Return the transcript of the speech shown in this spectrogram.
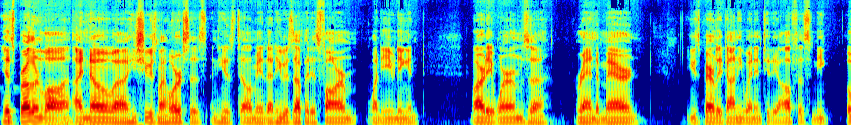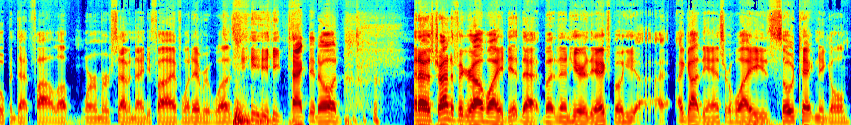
his brother-in-law, I know uh, he shoes my horses, and he was telling me that he was up at his farm one evening, and Marty Worms, a random mare, and he was barely done. He went into the office and he opened that file up, Wormer seven ninety five, whatever it was. he, he tacked it on, and I was trying to figure out why he did that. But then here at the expo, he I, I got the answer why he's so technical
